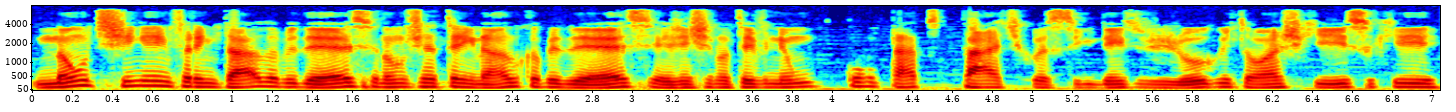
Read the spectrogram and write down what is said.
não tinha enfrentado a BDS, não tinha treinado com a BDS, a gente não teve nenhum contato tático assim dentro do jogo, então acho que isso que,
